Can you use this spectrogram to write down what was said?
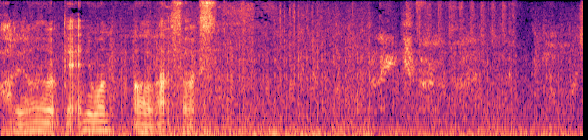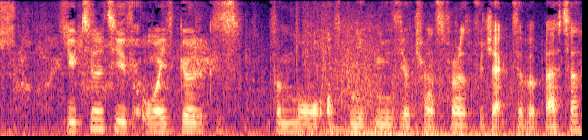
Oh, did I not get anyone? Oh, that sucks. Utility is always good because the more often you can use your transference projector, the better.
